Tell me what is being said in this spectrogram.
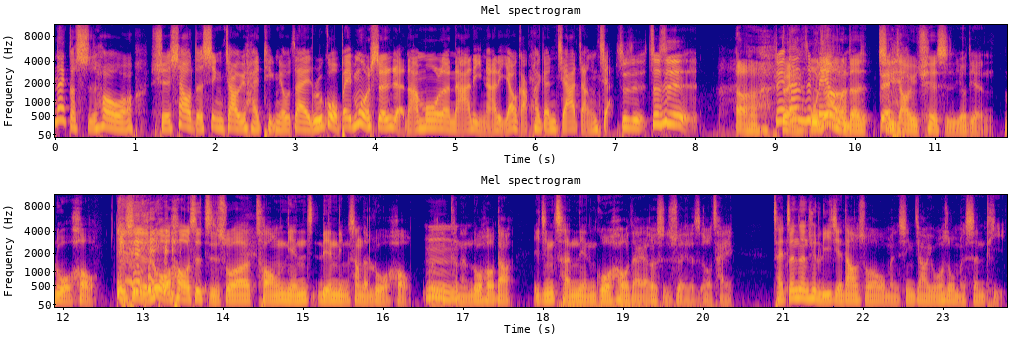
那个时候哦，学校的性教育还停留在，如果被陌生人啊摸了哪里哪里，要赶快跟家长讲，就是就是呃，对，但是没有我们的 性教育确实有点落后。就是 落后，是指说从年年龄上的落后，或者可能落后到已经成年过后，大概二十岁的时候，才才真正去理解到说我们性教育，或者说我们身体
